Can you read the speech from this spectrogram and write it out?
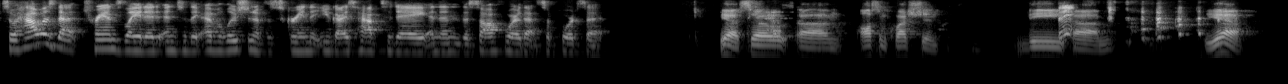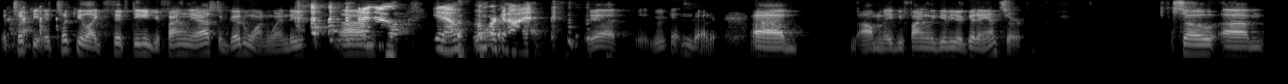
So, how is that translated into the evolution of the screen that you guys have today, and then the software that supports it? Yeah. So um, awesome question. The um, yeah, it took you it took you like 15. You finally asked a good one, Wendy. Um, I know. You know, I'm working on it. yeah, you're getting better. Um, I'll maybe finally give you a good answer. So um,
